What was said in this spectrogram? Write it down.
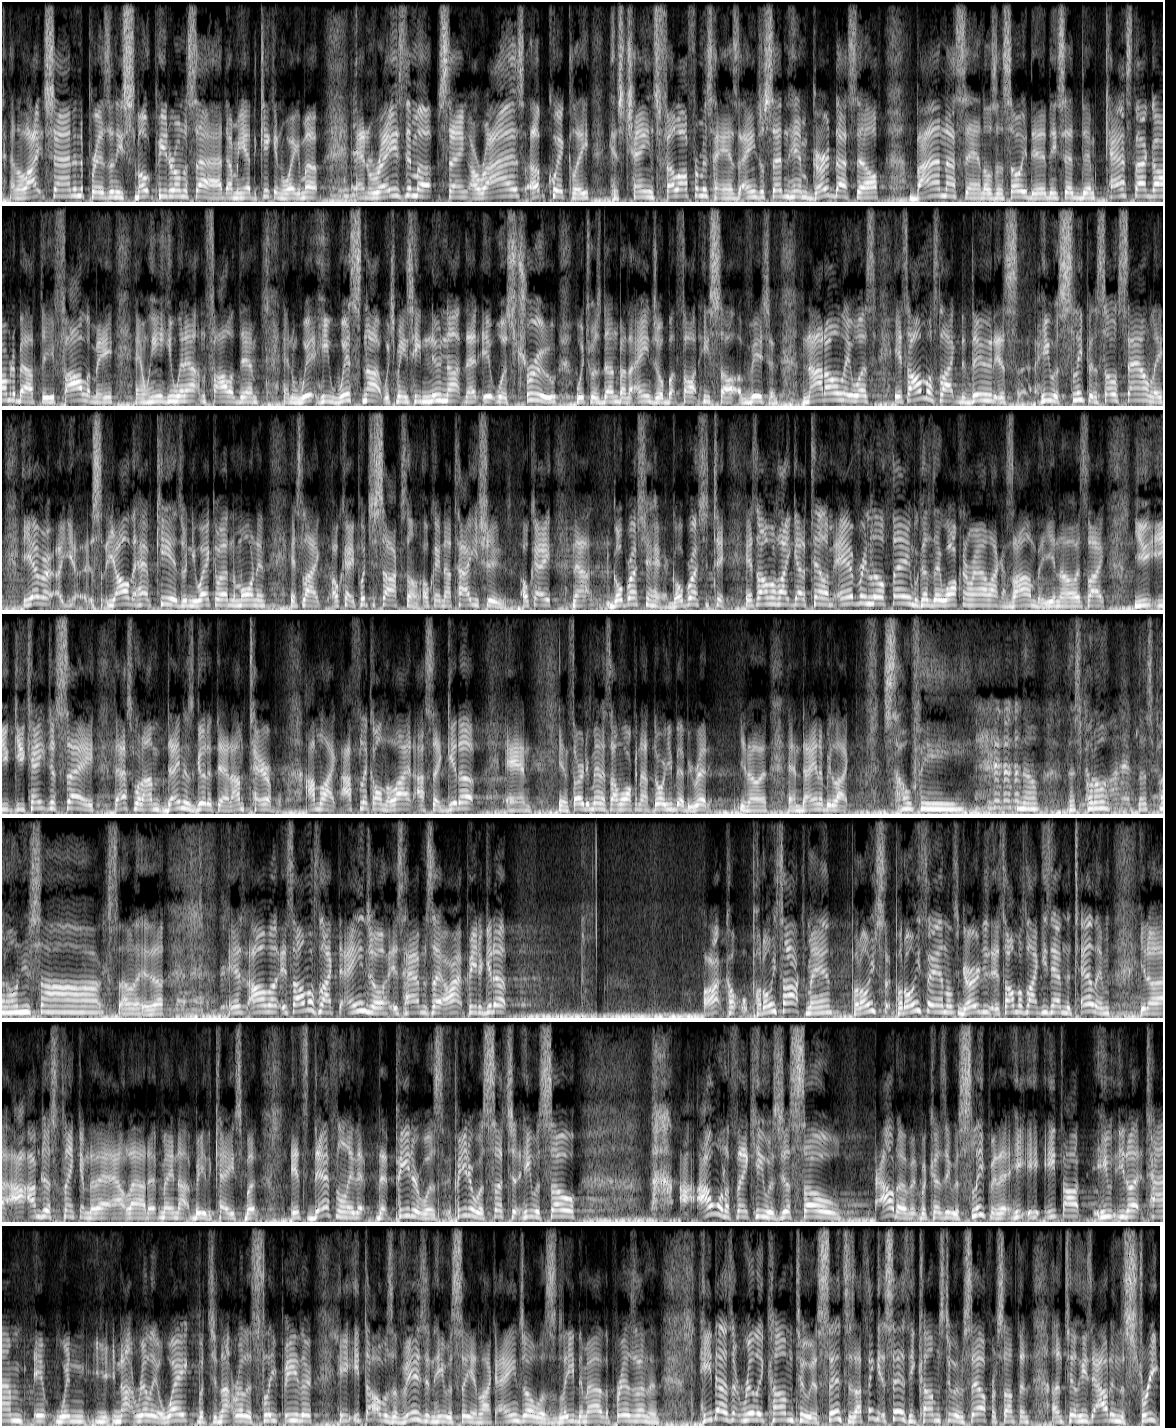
and a light shined in the prison. He smote peter on the side. I mean he had to kick him and wake him up and raised him up saying arise up quickly. His chains fell off from his hands. The angel said to him, Gird thyself, bind thy sandals. And so he did. And he said to them, Cast thy garment about thee, follow me. And he, he went out and followed them. And he wist not, which means he knew not that it was true, which was done by the angel, but thought he saw a vision. Not only was, it's almost like the dude is, he was sleeping so soundly. You ever, uh, y'all that have kids, when you wake up in the morning, it's like, okay, put your socks on. Okay, now tie your shoes. Okay, now go brush your hair. Go brush your teeth it's almost like you got to tell them every little thing because they're walking around like a zombie. You know, it's like you, you you can't just say that's what I'm. Dana's good at that. I'm terrible. I'm like I flick on the light. I say get up, and in 30 minutes I'm walking out the door. You better be ready. You know, and, Dana be like, Sophie, no, let's put on let's put on your socks. Like, you know, it's almost it's almost like the angel is having to say, all right, Peter, get up. All right, put on your socks, man. Put on your put on your sandals. Gird. It's almost like he's having to tell him. You know, I, I'm just thinking of that out loud. It may not be the case, but it's definitely that that Peter was Peter was such a he was so. I, I want to think he was just so out of it because he was sleeping that he, he he thought he you know that time it, when you're not really awake but you're not really asleep either he, he thought it was a vision he was seeing like an angel was leading him out of the prison. And he doesn't really come to his senses. I think it says he comes to himself or something until he's out in the street.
